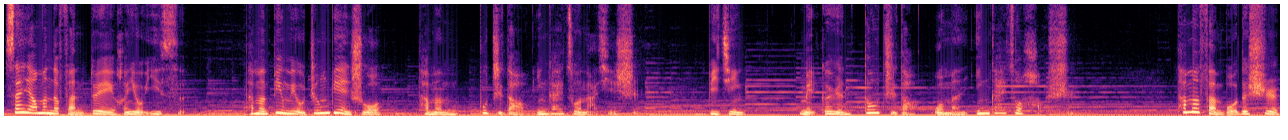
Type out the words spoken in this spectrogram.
山羊们的反对很有意思，他们并没有争辩说他们不知道应该做哪些事，毕竟。每个人都知道我们应该做好事。他们反驳的是，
